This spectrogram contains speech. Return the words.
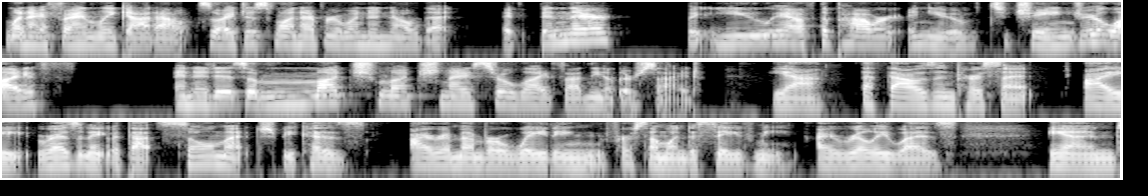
when I finally got out. So I just want everyone to know that I've been there, but you have the power in you to change your life. And it is a much, much nicer life on the other side. Yeah, a thousand percent. I resonate with that so much because I remember waiting for someone to save me. I really was. And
